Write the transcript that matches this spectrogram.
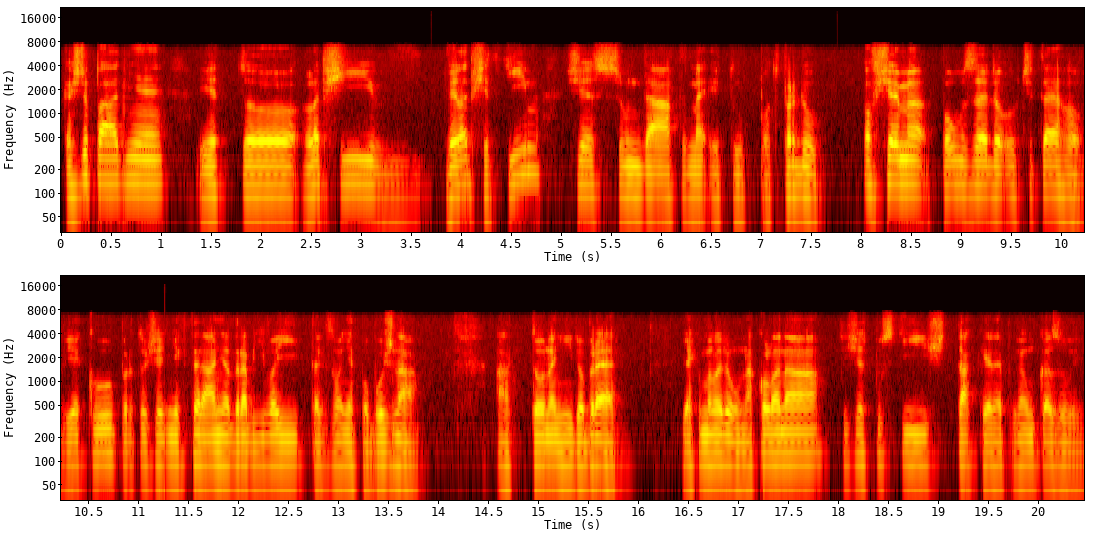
Každopádně je to lepší vylepšit tím, že sundáme i tu podprdu. Ovšem pouze do určitého věku, protože některá ňadra bývají takzvaně pobožná. A to není dobré. Jakmile jdou na kolena, když je spustíš, tak je neukazuj.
